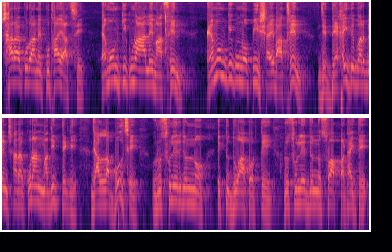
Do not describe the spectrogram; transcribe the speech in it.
সারা কোরআনে কোথায় আছে? এমন কি কোনো আলেম আছেন? এমন কি কোনো পীর সাহেব আছেন যে দেখাইতে পারবেন সারা কোরআন মাজিদ থেকে? যে আল্লাহ বলছে, রসুলের জন্য একটু দোয়া করতে, রসুলের জন্য সোয়াব পাঠাইতে।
